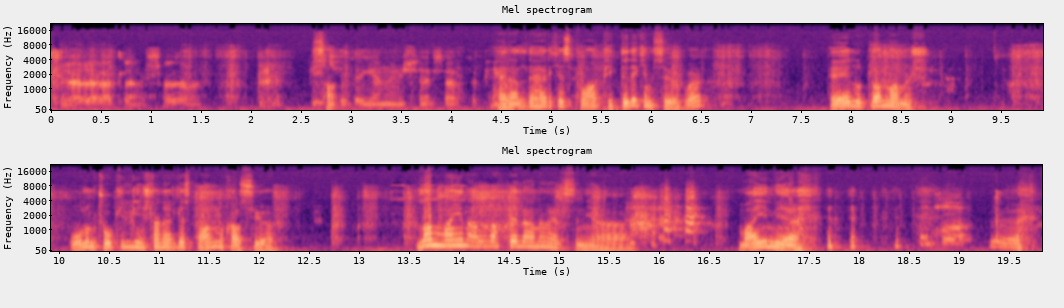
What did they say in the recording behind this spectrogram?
Kenarlara atlamış o zaman. bir Sa- iki de gelmemişlerse artık. Herhalde herkes puan. Pikte de kimse yok bak. He lootlanmamış. Oğlum çok ilginç lan herkes puan mı kasıyor? Lan mayın Allah belanı versin ya. Mayın ya. Oha.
